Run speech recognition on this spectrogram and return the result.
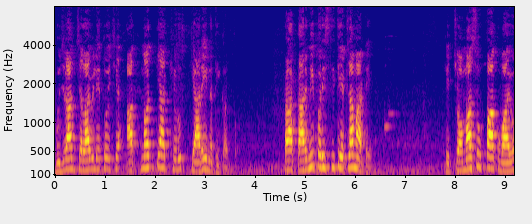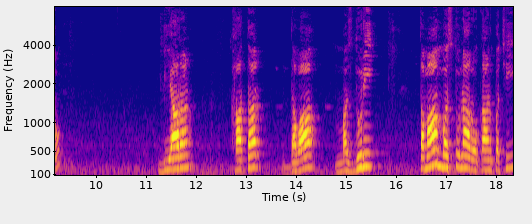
ગુજરાન ચલાવી લેતો હોય છે. આત્મહત્યા ખેડૂત ક્યારેય નથી કરતો. પણ આ કારમી પરિસ્થિતિ એટલા માટે કે ચોમાસું પાક વાયો, બિયારણ, ખાતર, દવા, મજદૂરી તમામ વસ્તુના રોકાણ પછી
